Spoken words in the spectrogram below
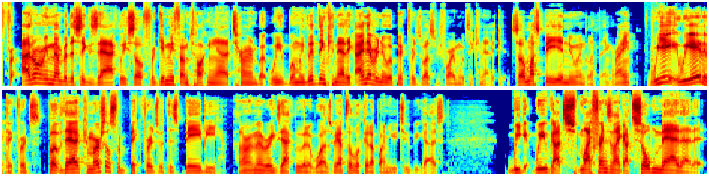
for, I don't remember this exactly, so forgive me if I'm talking out of turn. But we, when we lived in Connecticut, I never knew what Bickford's was before I moved to Connecticut, so it must be a New England thing, right? We we ate at Bickford's, but they had commercials for Bickford's with this baby. I don't remember exactly what it was. We have to look it up on YouTube, you guys. We we got my friends and I got so mad at it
